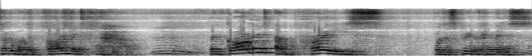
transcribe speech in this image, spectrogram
Talk about the garment now. The garment of praise for the spirit of heaviness.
